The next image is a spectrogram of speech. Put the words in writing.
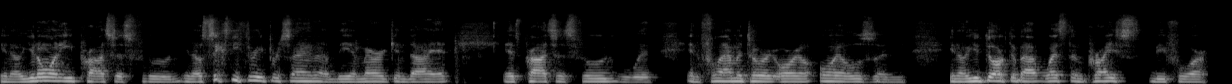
you know, you don't want to eat processed food. You know, 63% of the American diet is processed food with inflammatory oil, oils. And, you know, you talked about Weston Price before.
